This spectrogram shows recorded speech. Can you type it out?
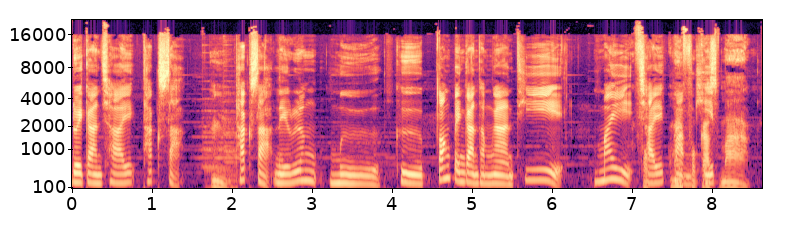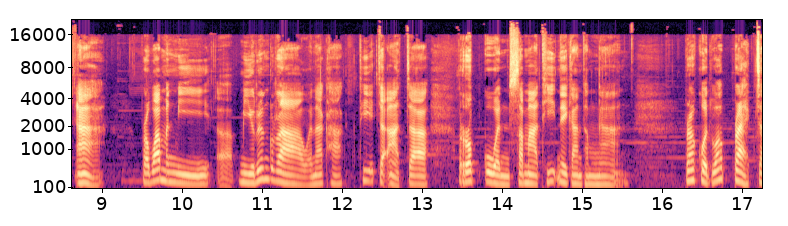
โดยการใช้ทักษะอืมทักษะในเรื่องมือ คือต้องเป็นการทำงานที่ไม่ใช้ความไโฟกัคิสดมากอ่าเพราะว่ามันมีเอ่อมีเรื่องราวอะนะคะ ที่จะอาจจะ รบกวนสมาธิในการทำงาน ปรากฏว่าแปลกใจ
